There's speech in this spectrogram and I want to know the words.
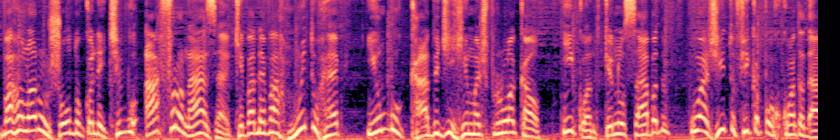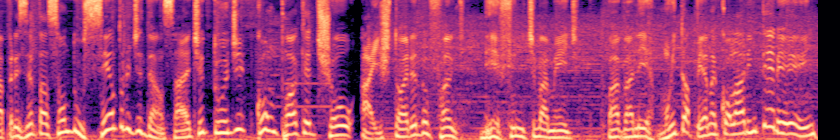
vai rolar um show do coletivo Afronasa, que vai levar muito rap e um bocado de rimas pro local. Enquanto que no sábado, o agito fica por conta da apresentação do Centro de Dança Atitude com o Pocket Show A História do Funk. Definitivamente, vai valer muito a pena colar em Terê, hein?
